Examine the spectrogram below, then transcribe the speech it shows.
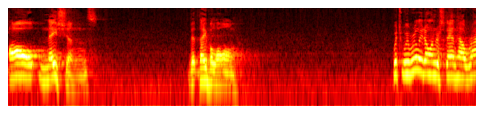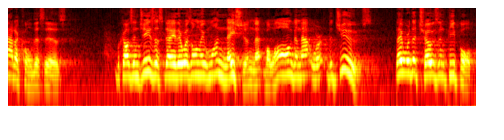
all nations that they belong. Which we really don't understand how radical this is. Because in Jesus' day, there was only one nation that belonged, and that were the Jews. They were the chosen people.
